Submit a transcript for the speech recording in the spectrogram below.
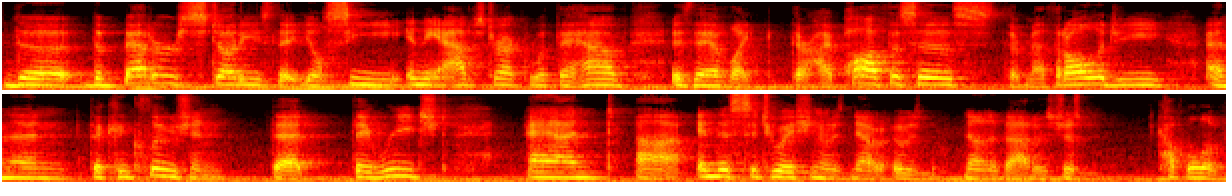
The the better studies that you'll see in the abstract, what they have is they have like their hypothesis, their methodology, and then the conclusion that they reached. And uh, in this situation, it was no, it was none of that. It was just a couple of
